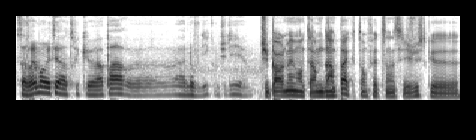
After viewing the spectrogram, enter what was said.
ça a vraiment été un truc euh, à part, euh, un ovni comme tu dis. Tu parles même en termes d'impact, en fait. hein. C'est juste que.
